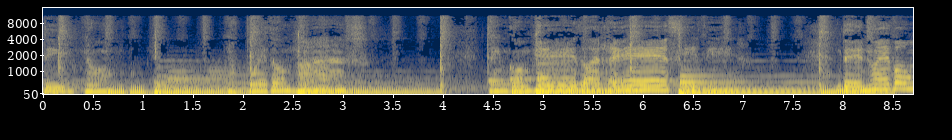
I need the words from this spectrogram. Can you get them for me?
Digno, no puedo más. Tengo miedo a recibir. De nuevo,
